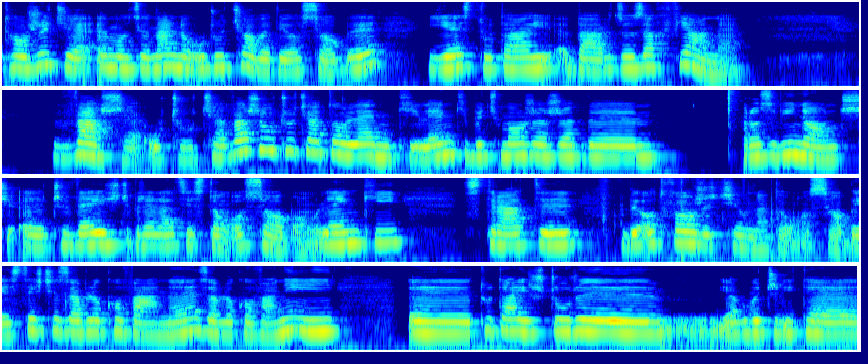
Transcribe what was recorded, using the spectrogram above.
to życie emocjonalno-uczuciowe tej osoby jest tutaj bardzo zachwiane. Wasze uczucia. Wasze uczucia to lęki. Lęki być może, żeby rozwinąć e, czy wejść w relację z tą osobą. Lęki, straty, by otworzyć się na tą osobę. Jesteście zablokowane, zablokowani i y, tutaj szczury, jakby, czyli te,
